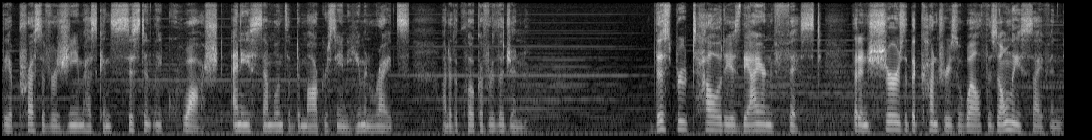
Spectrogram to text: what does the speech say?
the oppressive regime has consistently quashed any semblance of democracy and human rights under the cloak of religion. This brutality is the iron fist that ensures that the country's wealth is only siphoned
